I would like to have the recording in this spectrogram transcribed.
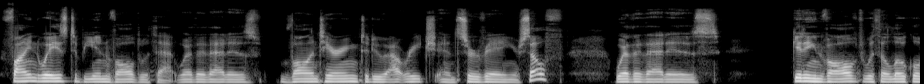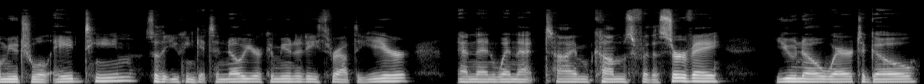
find ways to be involved with that, whether that is volunteering to do outreach and surveying yourself, whether that is getting involved with a local mutual aid team so that you can get to know your community throughout the year. And then when that time comes for the survey, you know where to go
